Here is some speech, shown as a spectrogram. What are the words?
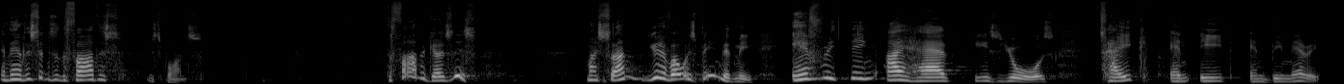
And now listen to the father's response. The father goes, This, my son, you have always been with me. Everything I have is yours. Take and eat and be merry.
